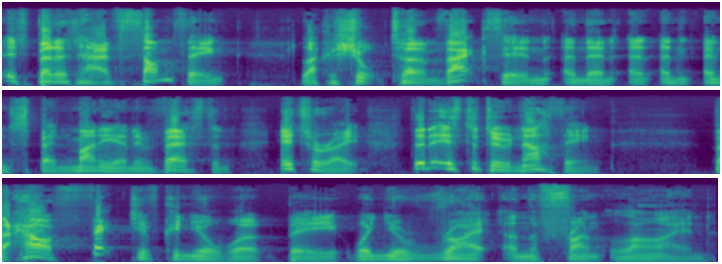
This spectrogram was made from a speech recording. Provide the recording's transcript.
it's better to have something like a short term vaccine and then and, and spend money and invest and iterate than it is to do nothing. But how effective can your work be when you're right on the front line?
